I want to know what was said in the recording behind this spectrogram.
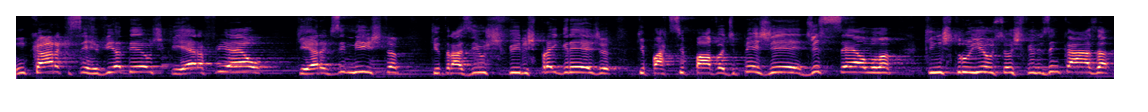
um cara que servia a Deus, que era fiel, que era dizimista, que trazia os filhos para a igreja, que participava de PG, de célula, que instruía os seus filhos em casa,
